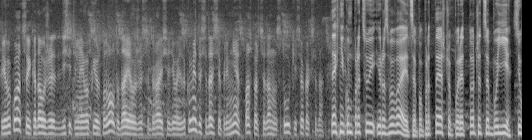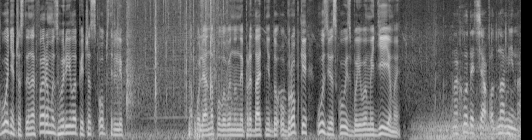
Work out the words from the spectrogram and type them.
при эвакуации, когда уже действительно эвакуируют подвал, тогда я уже собираюсь, одеваюсь. Документы всегда все при мне, паспорт всегда на стулке, все как всегда. Технікум працює і розвивається, попри те, що поряд точаться бої. Сьогодні частина ферми згоріла під час обстрілів. А поля наполовину непридатні до обробки у зв'язку із бойовими діями. знаходиться одна міна.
